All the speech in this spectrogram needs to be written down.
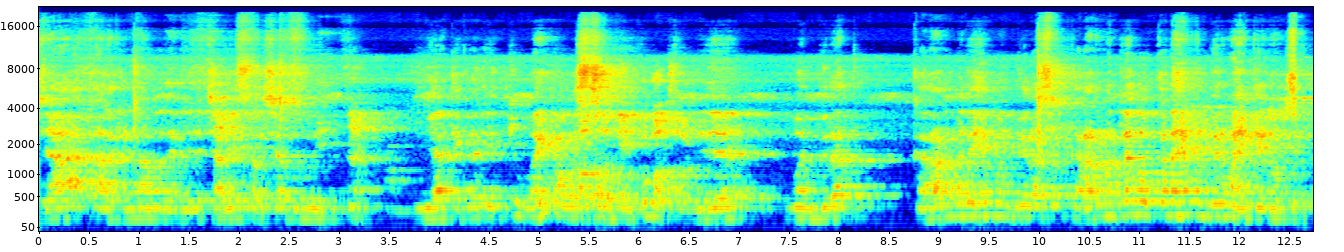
ज्या कालखंडामध्ये म्हणजे चाळीस वर्षापूर्वी. या ठिकाणी इतकी वाईट अवस्था होती. खूप अवस्था होती म्हणजे मंदिरात कराडमध्ये हे मंदिर असून कराडमधल्या लोकांना हे मंदिर माहिती नव्हते.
